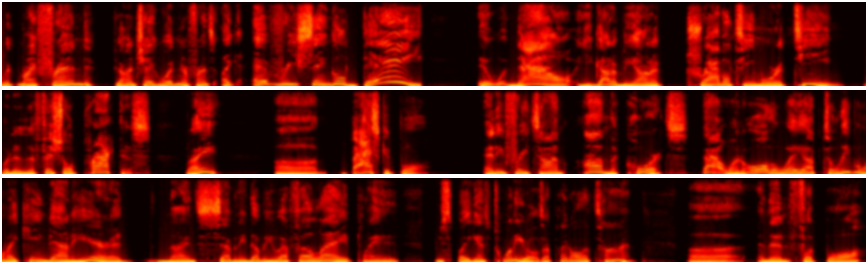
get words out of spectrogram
with my friend John Chegwood and her friends, like every single day. It now you got to be on a travel team or a team with an official practice, right? Uh, basketball, any free time on the courts. That one all the way up till even when I came down here at 970 WFLA playing, used to play against 20 year olds. I played all the time. Uh, and then football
